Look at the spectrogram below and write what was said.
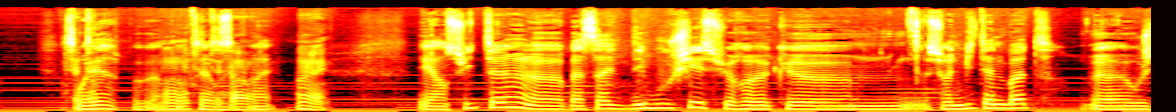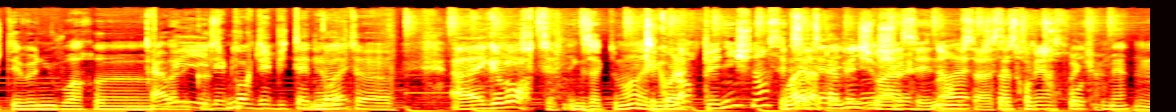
7 ouais, ans. c'était ça. Ouais. ouais. Et ensuite, euh, bah, ça a débouché sur, euh, que, euh, sur une beat and bot euh, où j'étais venu voir. Euh, ah bah, oui, l'époque des beat and ouais. euh, à Aigues Mortes. Exactement. C'est quoi la péniche, non C'est ouais, la, la péniche. Ouais, c'est énorme, ça, c'est trop bien. Trop, trop bien. Mm.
